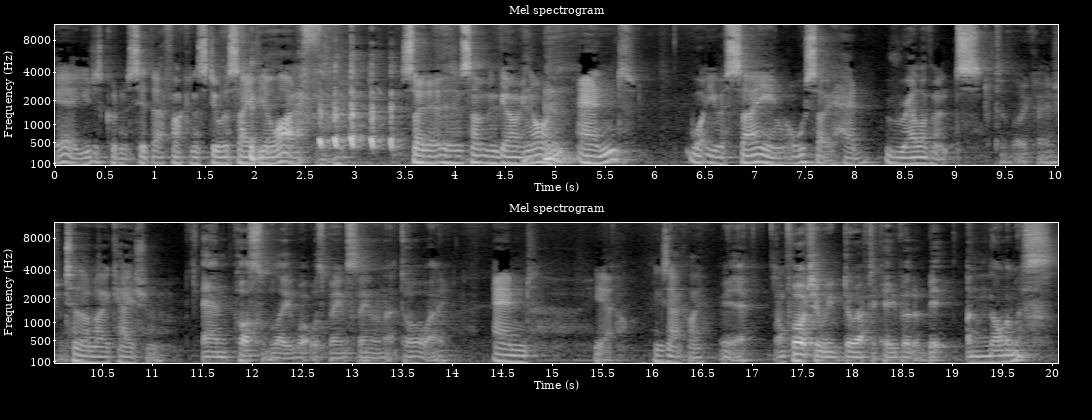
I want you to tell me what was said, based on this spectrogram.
yeah, you just couldn't sit that fucking still to save your life. so that there was something going on, and what you were saying also had relevance to the location to the location. And possibly what was being seen in that doorway. And yeah, exactly. Yeah, unfortunately, we do have to keep it a bit anonymous.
